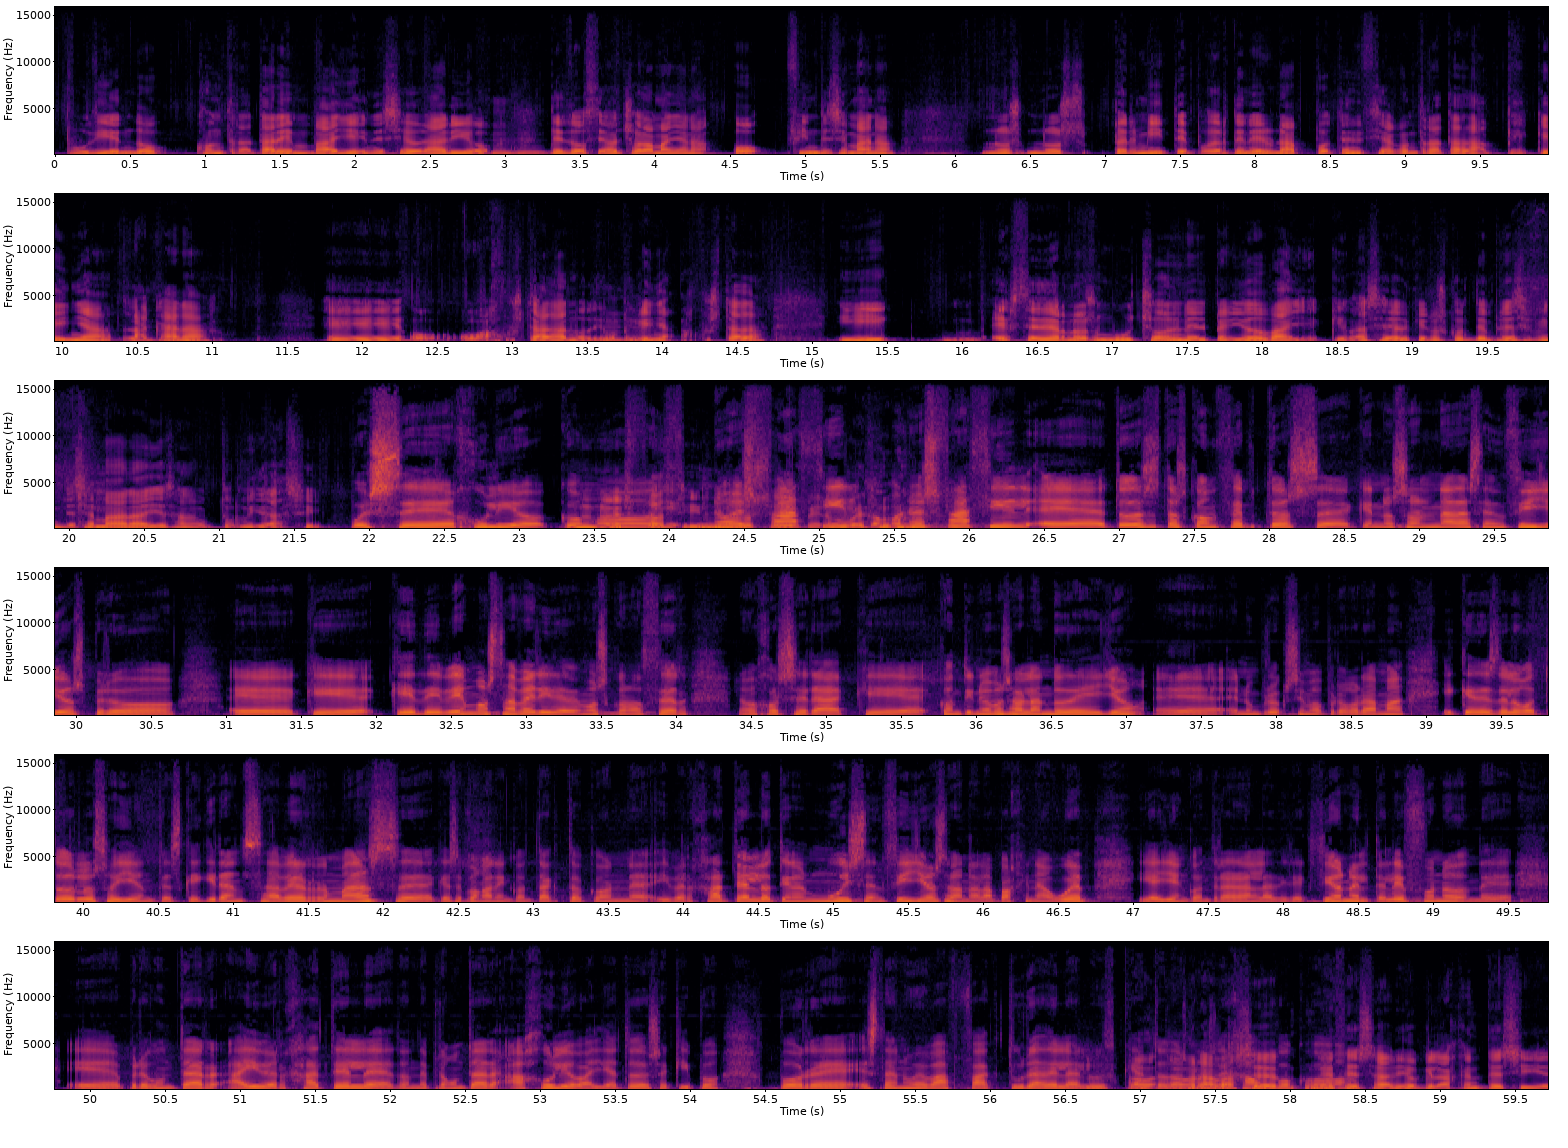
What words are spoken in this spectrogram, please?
pudiendo contratar en Valle en ese horario de 12 a 8 de la mañana o fin de semana, nos, nos permite poder tener una potencia contratada pequeña, la cara, eh, o, ajustada, no digo pequeña, ajustada, y excedernos mucho en el periodo valle, que va a ser el que nos contemple ese fin de semana y esa nocturnidad, ¿sí? Pues eh, Julio, como no, es fácil, no es fácil como no es fácil, eh, todos estos conceptos eh, que no son nada sencillos, pero que, que, debemos saber y debemos conocer, lo mejor será que continuemos hablando de ello en un próximo programa y que desde luego todos los oyentes que quieran saber más, que se pongan en contacto con Iberhatel, lo tienen muy sencillo, van a la página web y ahí encontrarán la dirección, el teléfono donde eh, preguntar a Iber Hattel, eh, donde preguntar a Julio Valle y a todo su equipo por eh, esta nueva factura de la luz que a todos Ahora nos deja va a ser un poco... necesario que la gente sí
